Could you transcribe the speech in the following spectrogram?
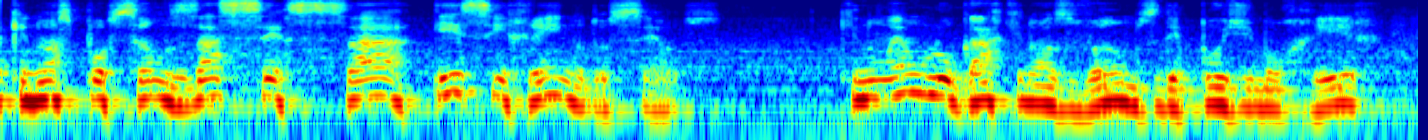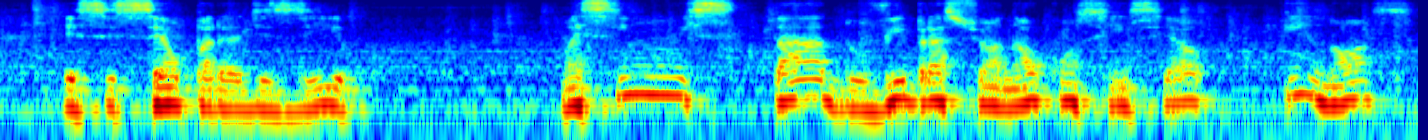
que nós possamos acessar esse reino dos céus, que não é um lugar que nós vamos depois de morrer, esse céu paradisíaco, mas sim um estado vibracional consciencial em nós,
